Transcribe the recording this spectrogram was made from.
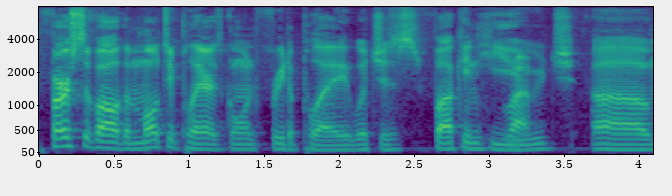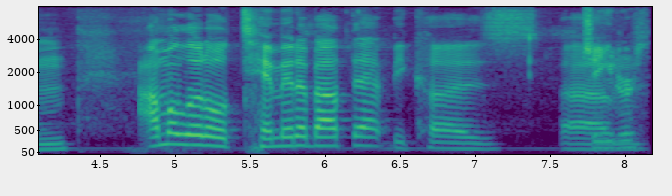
First of all, the multiplayer is going free to play, which is fucking huge. Um, I'm a little timid about that because um, Cheaters.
